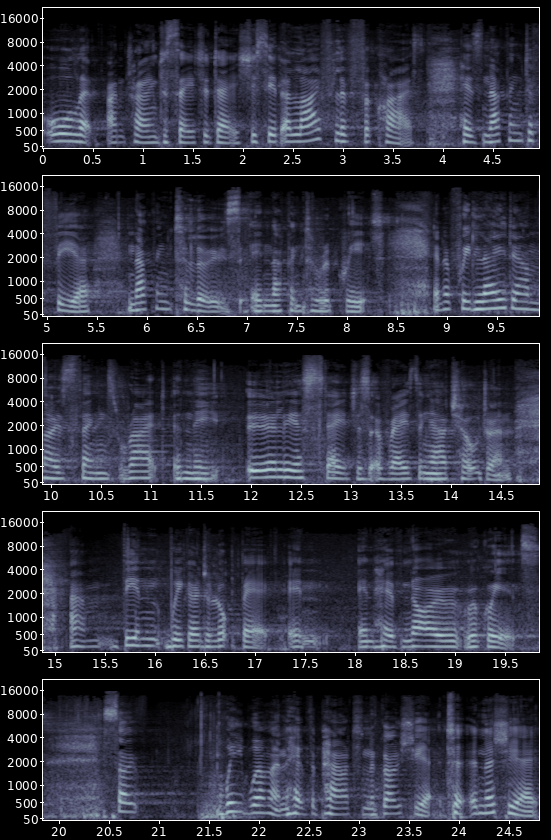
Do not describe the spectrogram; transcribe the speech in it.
all that I'm trying to say today. She said, A life lived for Christ has nothing to fear, nothing to lose, and nothing to regret. And if we lay down those things right in the earliest stages of raising our children, um, then we're going to look back and, and have no regrets. So, we women have the power to negotiate, to initiate.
